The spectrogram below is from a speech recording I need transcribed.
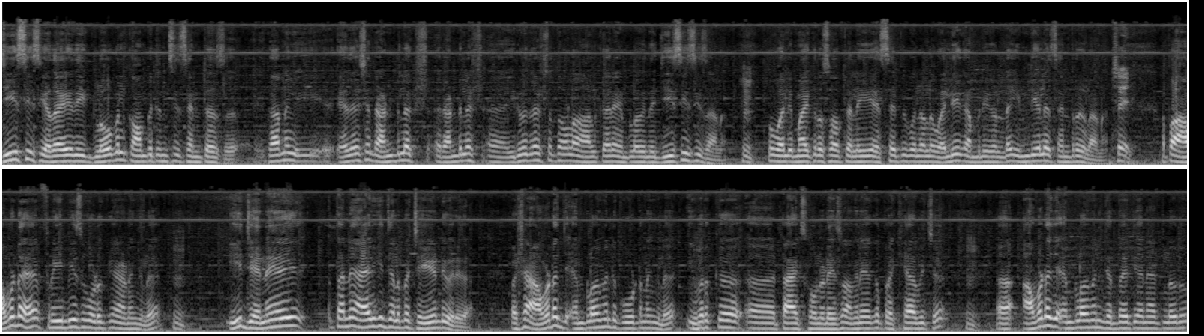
ജി സി സി അതായത് ഈ ഗ്ലോബൽ കോമ്പറ്റൻസി സെന്റേഴ്സ് കാരണം ഏകദേശം രണ്ട് ലക്ഷം രണ്ട് ലക്ഷം ഇരുപത് ലക്ഷത്തോളം ആൾക്കാരെ എംപ്ലോയ് ചെയ്യുന്ന ജി സി സിസ് ആണ്. ഇപ്പോൾ വലിയ മൈക്രോസോഫ്റ്റ് അല്ലെങ്കിൽ എസ് എ പി പോലെയുള്ള വലിയ കമ്പനികളുടെ ഇന്ത്യയിലെ സെന്ററുകളാണ് അപ്പോൾ അവിടെ ഫ്രീ ബീസ് കൊടുക്കുകയാണെങ്കിൽ ഈ ജനൈ തന്നെ ആയിരിക്കും ചിലപ്പോൾ ചെയ്യേണ്ടി വരിക. പക്ഷെ അവിടെ എംപ്ലോയ്മെന്റ് കൂട്ടണമെങ്കിൽ ഇവർക്ക് ടാക്സ് ഹോളിഡേസോ അങ്ങനെയൊക്കെ പ്രഖ്യാപിച്ച് അവിടെ എംപ്ലോയ്മെന്റ് ജനറേറ്റ് ചെയ്യാനായിട്ടുള്ള ഒരു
